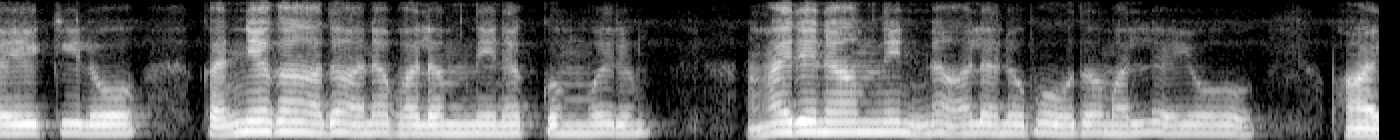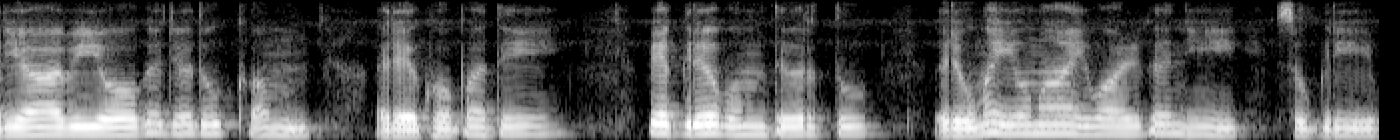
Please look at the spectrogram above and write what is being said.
അയക്കിലോ കന്യകാദാന ഫലം നിനക്കും വരും. ആര്യനാം നിന്നാൽ അനുബോധമല്ലയോ. ഭാര്യാവിയോഗജ ദുഃഖം രഘുപതി. വ്യഗ്രവും തീർത്തു രുമയുമായി വാഴുക നീ സുഗ്രീവ.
